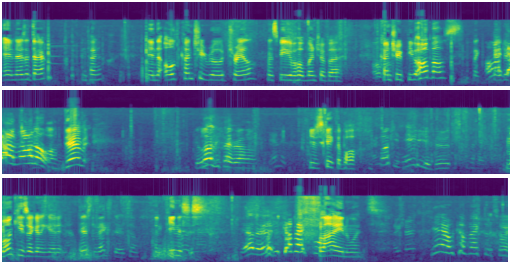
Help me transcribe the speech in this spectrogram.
and there's Antonio. Antonio. In the old country road trail. Must be a whole bunch of uh, country people. Hobos. Like Oh my god, Ronald! Damn it! Good luck with that, Ronald. You just kicked the ball. Fucking idiot, dude. Monkeys are gonna get it now. There's snakes there too. And penises. Yeah, there is. Let's Come back Flying ones. Yeah, we'll come back to the car.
